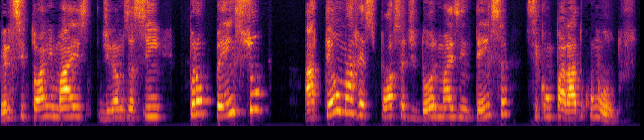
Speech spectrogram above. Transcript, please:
ele se torne mais, digamos assim, propenso a ter uma resposta de dor mais intensa se comparado com outros.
